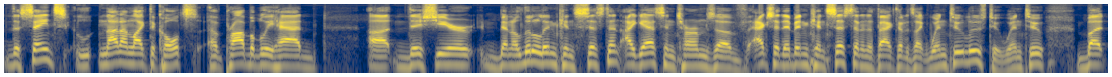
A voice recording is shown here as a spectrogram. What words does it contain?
the Saints, not unlike the Colts, have probably had uh, this year been a little inconsistent, I guess, in terms of actually they've been consistent in the fact that it's like win two, lose two, win two, but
